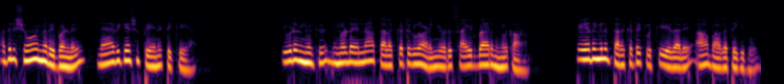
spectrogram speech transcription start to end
അതിൽ ഷോ എന്ന റിബണിൽ നാവിഗേഷൻ പെയിന് ടിക്ക് ചെയ്യാം. ഇവിടെ നിങ്ങൾക്ക് നിങ്ങളുടെ എല്ലാ തലക്കെട്ടുകളും അടങ്ങിയ ഒരു സൈഡ് ബാർ നിങ്ങൾ കാണും. ഏതെങ്കിലും തലക്കെട്ട് ക്ലിക്ക് ചെയ്താൽ ആ ഭാഗത്തേക്ക് പോകും.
